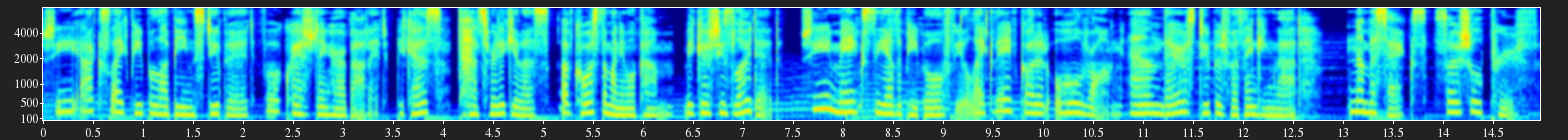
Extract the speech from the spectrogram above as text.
she acts like people are being stupid for questioning her about it because that's ridiculous. Of course the money will come because she's loaded. She makes the other people feel like they've got it all wrong and they're stupid for thinking that. Number six, social proof.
